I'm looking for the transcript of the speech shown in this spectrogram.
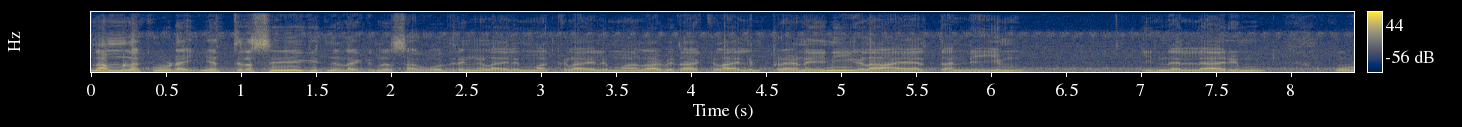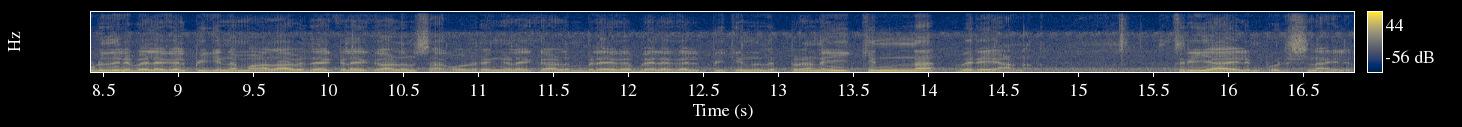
നമ്മളെ കൂടെ എത്ര സ്നേഹിച്ച് നടക്കുന്ന സഹോദരങ്ങളായാലും മക്കളായാലും മാതാപിതാക്കളായാലും പ്രണയിനികളായാൽ തന്നെയും ഇന്നെല്ലാവരും കൂടുതൽ വില കൽപ്പിക്കുന്ന മാതാപിതാക്കളെക്കാളും സഹോദരങ്ങളെക്കാളും വില വില കൽപ്പിക്കുന്നത് പ്രണയിക്കുന്നവരെയാണ്. സ്ത്രീയായാലും പുരുഷനായാലും.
